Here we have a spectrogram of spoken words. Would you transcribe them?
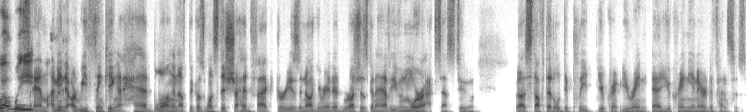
Well, we. Sam, I mean, are we thinking ahead long enough? Because once this Shahed factory is inaugurated, Russia's going to have even more access to uh, stuff that'll deplete Ukraine, uh, Ukrainian air defenses.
